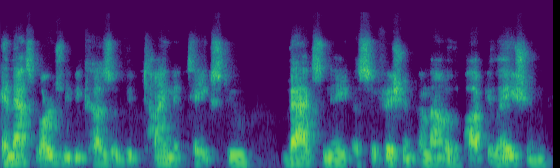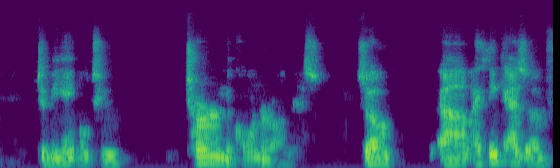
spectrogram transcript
and that's largely because of the time it takes to vaccinate a sufficient amount of the population to be able to turn the corner on this. So um, I think as of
